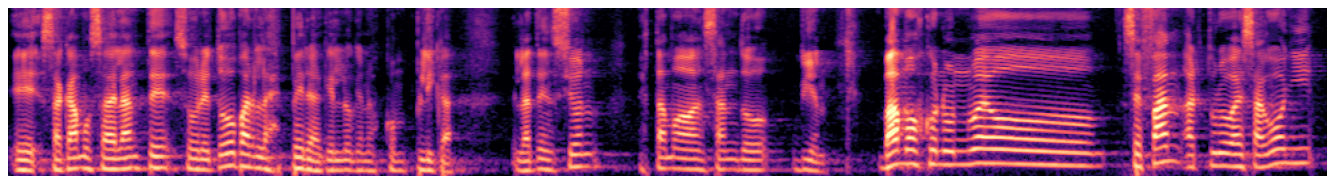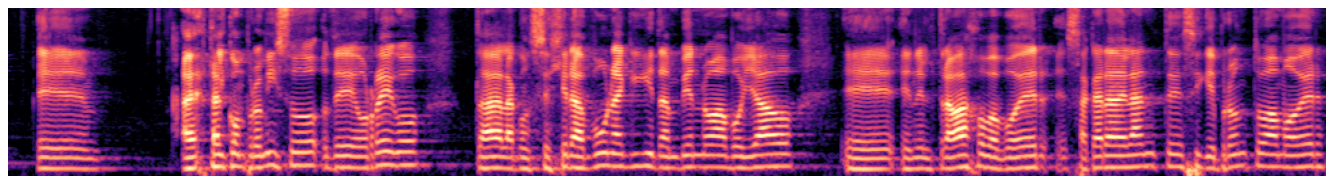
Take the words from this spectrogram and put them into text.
eh, sacamos adelante, sobre todo para la espera, que es lo que nos complica. La atención estamos avanzando bien. Vamos con un nuevo CEFAM, Arturo Baezagoni. Eh, está el compromiso de Orrego, está la consejera Buna aquí que también nos ha apoyado eh, en el trabajo para poder sacar adelante. Así que pronto vamos a ver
